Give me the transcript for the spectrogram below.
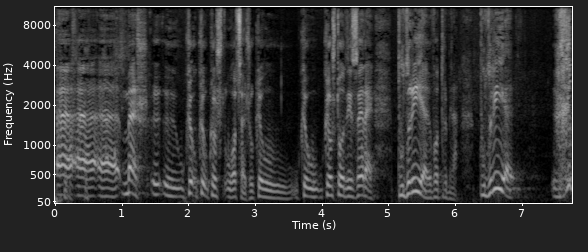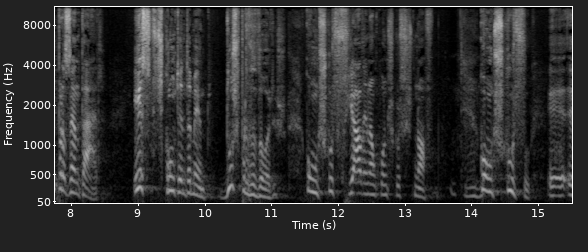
Ah, ah, ah, mas eh, eh, o que, eu- o que eu- ou seja, o que, eu, o, que eu, o que eu estou a dizer é, poderia, eu vou terminar, poderia representar esse descontentamento dos perdedores com um discurso social e não com um discurso xenófobo. Com um discurso eh, eh,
